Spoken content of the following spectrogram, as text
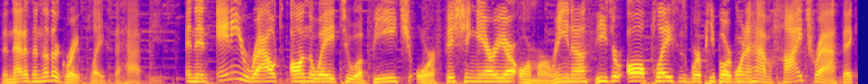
then that is another great place to have these. And then any route on the way to a beach or a fishing area or marina, these are all places where people are going to have high traffic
